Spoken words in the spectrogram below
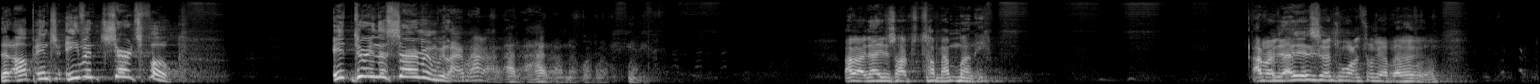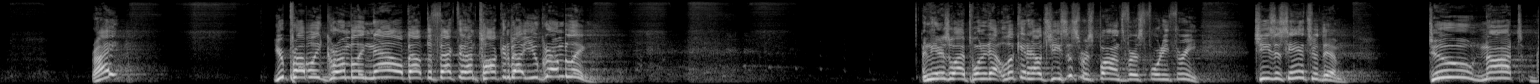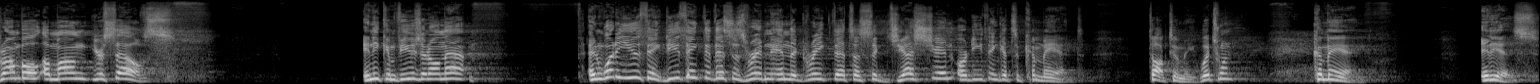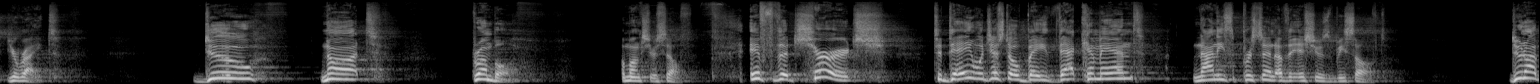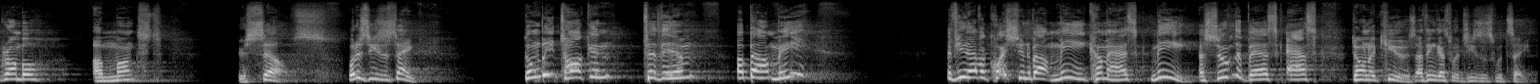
that up in even church folk, it during the sermon, we're like, I, don't know. I just talking about money. I just want to. Right? You're probably grumbling now about the fact that I'm talking about you grumbling. And here's why I pointed out look at how Jesus responds, verse 43. Jesus answered them, Do not grumble among yourselves. Any confusion on that? And what do you think? Do you think that this is written in the Greek that's a suggestion or do you think it's a command? Talk to me. Which one? Command. It is. You're right. Do not grumble amongst yourself. If the church today would just obey that command, 90% of the issues would be solved. Do not grumble amongst yourselves. What is Jesus saying? Don't be talking to them about me. If you have a question about me, come ask me. Assume the best, ask, don't accuse. I think that's what Jesus would say.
